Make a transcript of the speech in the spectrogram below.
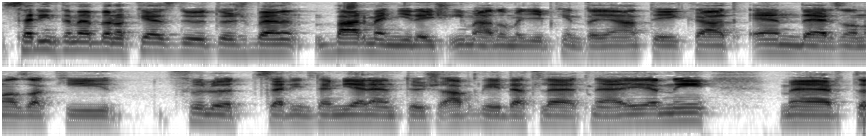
Szerintem ebben a kezdőtösben, bármennyire is imádom egyébként a játékát, Anderson az, aki fölött szerintem jelentős upgrade-et lehetne elérni, mert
